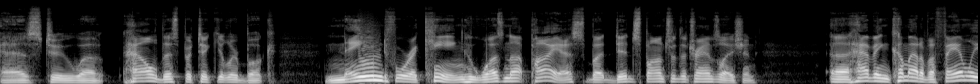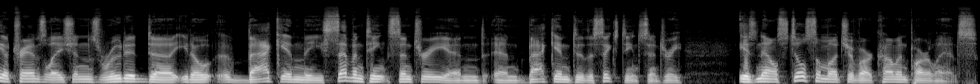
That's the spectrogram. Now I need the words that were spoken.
as to uh, how this particular book, named for a king who was not pious but did sponsor the translation, uh, having come out of a family of translations rooted, uh, you know, back in the 17th century and and back into the 16th century, is now still so much of our common parlance.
